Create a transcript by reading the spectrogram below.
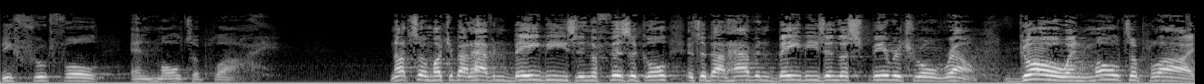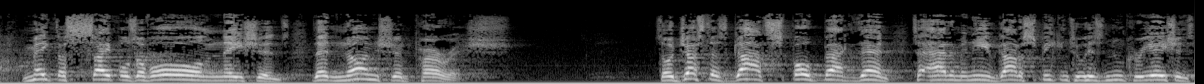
Be fruitful and multiply. Not so much about having babies in the physical, it's about having babies in the spiritual realm. Go and multiply. Make disciples of all nations, that none should perish. So just as God spoke back then to Adam and Eve, God is speaking to his new creations.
